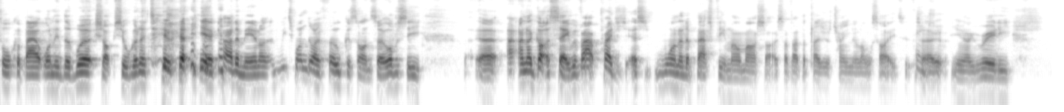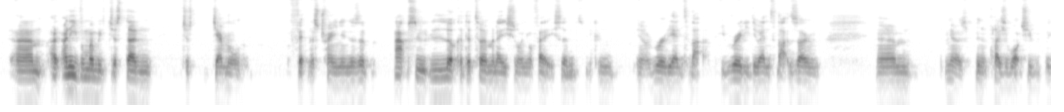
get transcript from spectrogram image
talk about one of the workshops you're going to do at the academy, and I, which one do I focus on? So obviously. Uh, and I got to say, without prejudice, one of the best female martial artists I've had the pleasure of training alongside. Thank so you. you know, really, um, and- even when we've just done just general fitness training, there's an absolute look of determination on your face, and you can you know really enter that. You really do enter that zone. Um, you know, it's been a pleasure watching you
